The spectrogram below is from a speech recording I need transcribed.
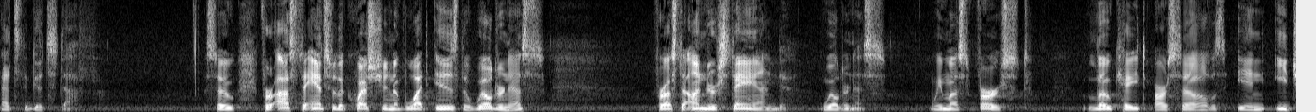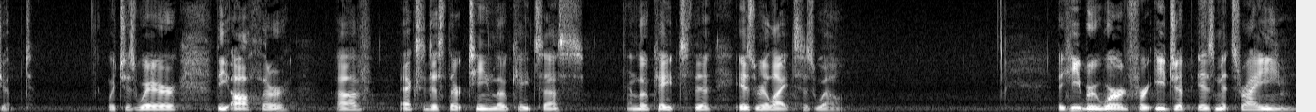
that's the good stuff. So, for us to answer the question of what is the wilderness, for us to understand wilderness, we must first locate ourselves in Egypt, which is where the author of Exodus 13 locates us and locates the Israelites as well. The Hebrew word for Egypt is Mitzrayim.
